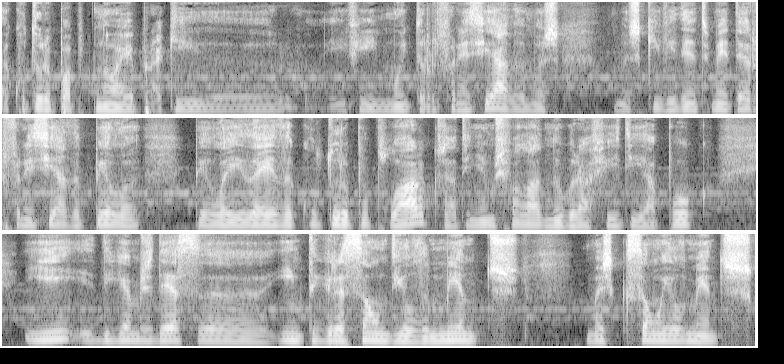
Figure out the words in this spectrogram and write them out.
a cultura pop que não é para aqui, eh, enfim, muito referenciada, mas, mas que evidentemente é referenciada pela, pela ideia da cultura popular, que já tínhamos falado no grafite há pouco, e digamos dessa integração de elementos, mas que são elementos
